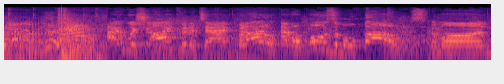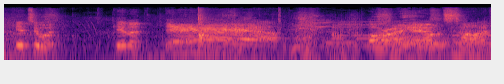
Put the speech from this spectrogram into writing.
I wish I could attack, but I don't have opposable thumbs. Come on, get to it. Get it. Yeah. All right, now it's time.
